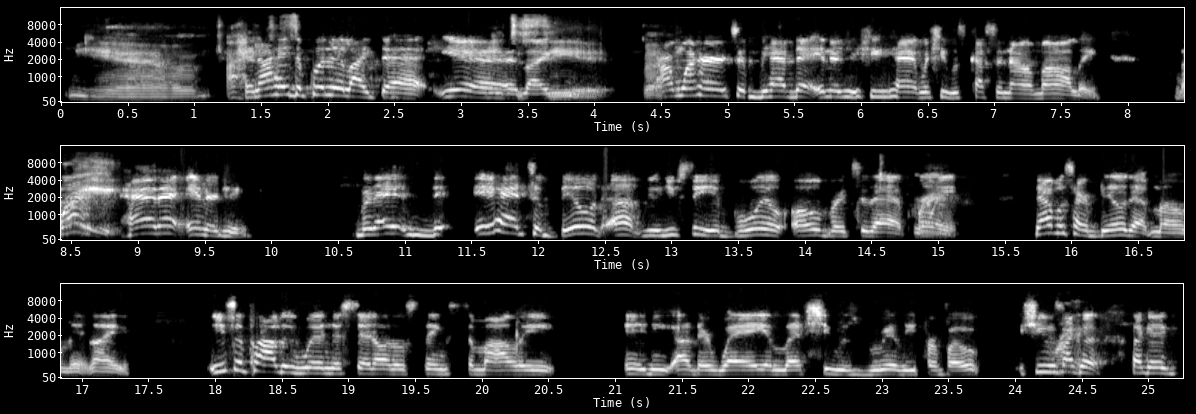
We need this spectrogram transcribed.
Yeah. I and I hate to put it like that. Yeah. like, it, I want her to have that energy she had when she was cussing out Molly. Like, right. Had that energy. but it, it had to build up. You see it boil over to that point. Right. That was her build up moment. Like Issa probably wouldn't have said all those things to Molly any other way unless she was really provoked. She was right. like a like a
